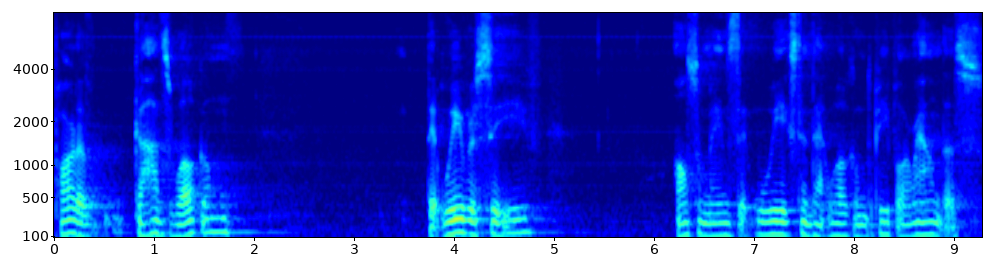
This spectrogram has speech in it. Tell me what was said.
Part of God's welcome that we receive also means that we extend that welcome to people around us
